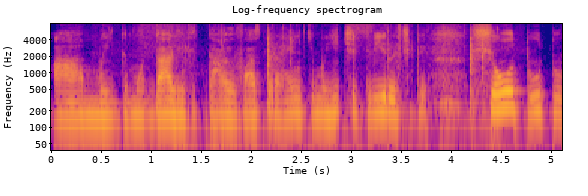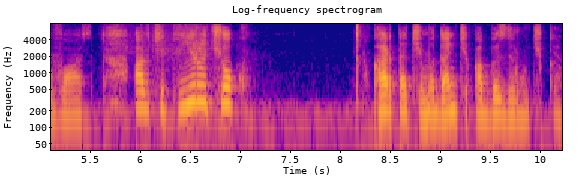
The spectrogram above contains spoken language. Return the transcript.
А ми йдемо далі. Вітаю вас, дорогенькі мої четвірочки. Що тут у вас? А в четвірочок карта чемоданчика без ручки.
